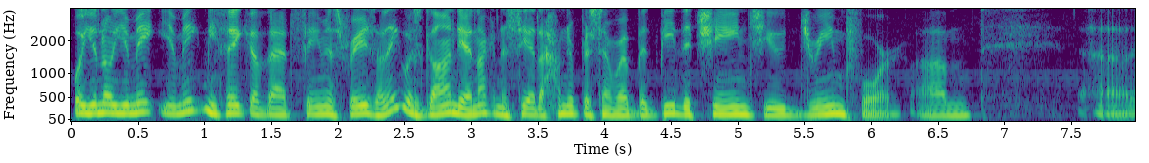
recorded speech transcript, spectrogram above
Well, you know, you make you make me think of that famous phrase. I think it was Gandhi. I'm not going to say it 100 percent right, but be the change you dream for. Um, uh,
